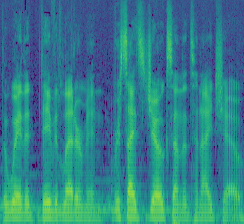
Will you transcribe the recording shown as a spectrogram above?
the way that David Letterman recites jokes on The Tonight Show,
